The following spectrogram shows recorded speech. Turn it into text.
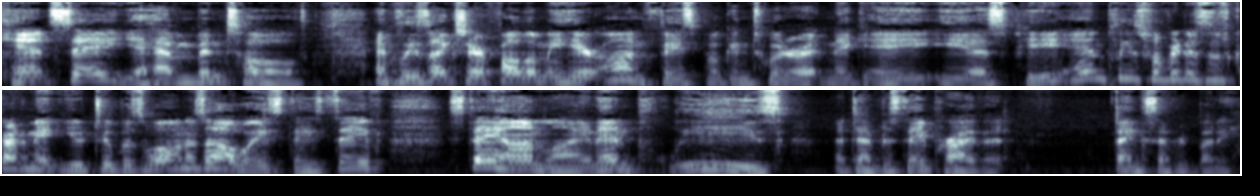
can't say you haven't been told. And please like, share, follow me here on Facebook and Twitter at NickAESP. And please feel free to subscribe to me at YouTube as well. And as always, stay safe, stay online, and please attempt to stay private. Thanks, everybody.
